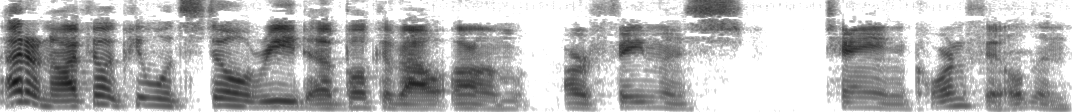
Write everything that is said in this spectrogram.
I don't know. I feel like people would still read a book about um our famous Tang cornfield and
